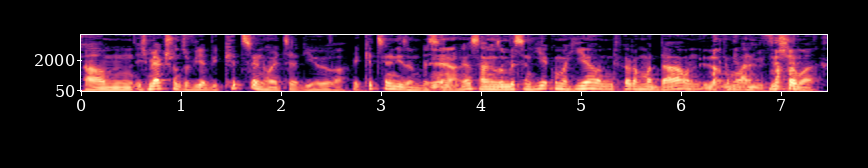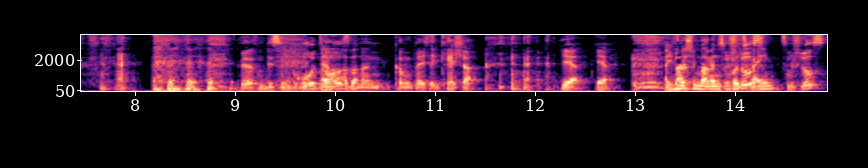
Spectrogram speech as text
Ähm, ich merke schon so, wir, wir kitzeln heute die Hörer. Wir kitzeln die so ein bisschen. Ja. Ne? Sagen so ein bisschen hier, guck mal hier und hör doch mal da und Locken mach doch mal. An mach doch mal. wir werfen ein bisschen Brot ja, raus und dann kommt gleich der Kescher. ja, ja. Aber ich muss hier mal ganz kurz Schluss, rein. Zum Schluss,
